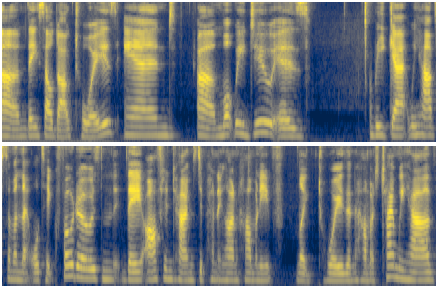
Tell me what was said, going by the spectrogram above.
um, they sell dog toys. And um, what we do is we get we have someone that will take photos and they oftentimes depending on how many like toys and how much time we have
